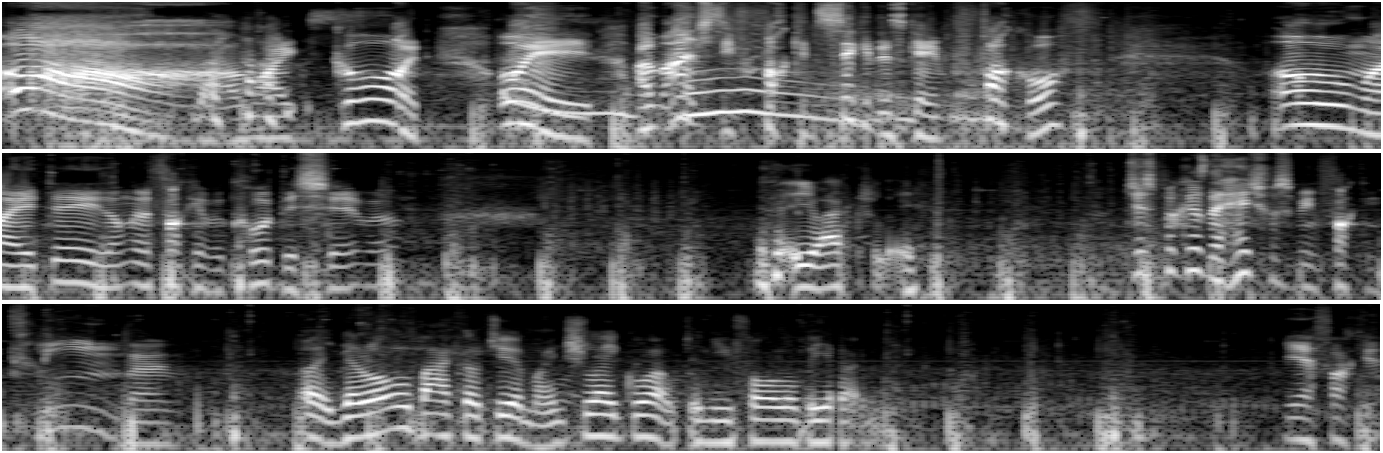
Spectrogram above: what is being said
Oh, my god! Oi, I'm actually fucking sick of this game. Fuck off. Oh my days, I'm gonna fucking record this shit, bro. you actually. Just because the headshots have been fucking clean, bro. Alright, they're all back out here, mine. Shall I go out and you follow behind? Yeah, fuck it.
